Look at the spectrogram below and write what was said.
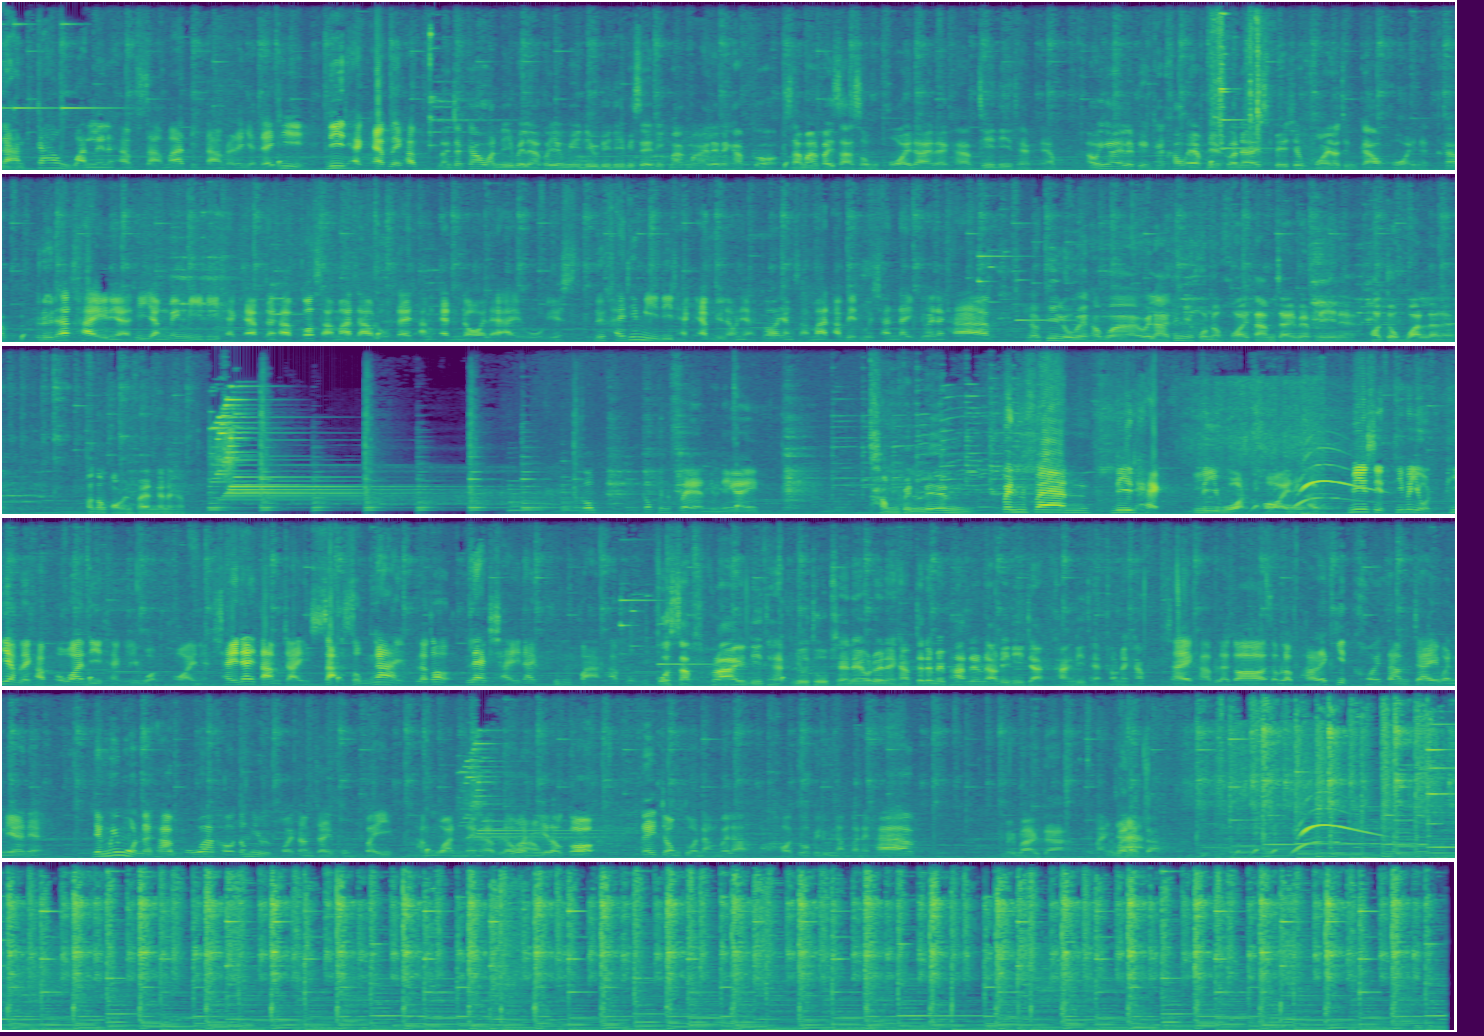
นาน 9 วันเลยนะครับ สามารถติดตามรายละเอียดได้ที่ d t a g App เลยครับ หลังจาก 9 วันนี้ไปแล้วก็ยังมีดีลดีๆ พิเศษอีกมากมายเลยนะครับ ก็สามารถไปสะสมคอยได้นะครับที่ d t a g App เอาง่ายๆเลยเพียงแค่เข้าแอปเนี่ยก็ได้ Special Coin แล้วถึง 9 คอยนะครับ หรือถ้าใครเนี่ยที่ยังไม่มี d t a g App นะครับ ก็สามารถดาวน์โหลดได้ทั้ง Android และ iOS หรือใครที่มี d t a g App อยู่แล้วเนี่ยก็ยังสามารถอัปเดตเวอร์ชันได้อีกด้วยนะครับแล้วพี่รู้ไหมครับว่าเวลาที่มีคนมาคอยตามใจแบบนี้เนี่ยพอจบวันแล้วเนี่ย เขาต้องขอเป็นแฟนกันนะครับ ก็ก็เป็นแฟนอยู่นี่ไง ทำเป็นเล่น เป็นแฟน d t a g Reward Coin ครับ มีสิทธิประโยชน์เพียบเลยครับ เพราะว่า d t a g Reward Coin เนี่ยใช้ได้ตามใจสะสมง่าย แล้วก็แลกใช้ได้คุ้มปากครับผม กด subscribe d t a g YouTube Channel ด้วยนะครับ จะได้ไม่พลาดเรื่องราวดีๆ จากทาง d t a g เขานะครับ ใช่ครับ แล้วก็สำหรับภารกิจคอยตามใจวันนี้เนี่ย ยังไม่หมดนะครับ เพราะว่าเขาต้องอยู่คอยตามใจผมไปทั้งวันนะครับ แล้ววันนี้เราก็ได้จองตั๋วหนังไว้แล้วขอตัวไปดูหนังก่อนนะครับ บ๊ายบายจ้าบ๊ายบายบ๊ายบายจ้านะจ้า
